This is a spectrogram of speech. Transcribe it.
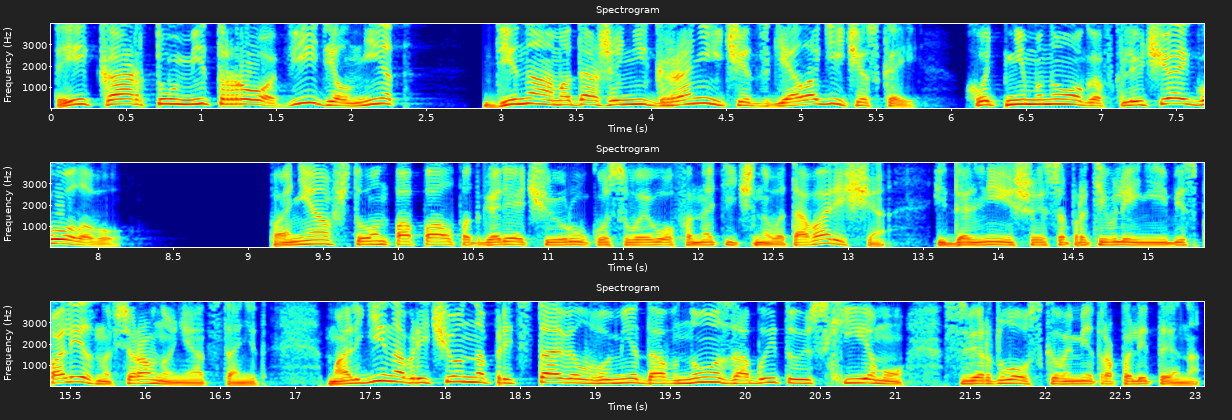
«Ты карту метро видел, нет? Динамо даже не граничит с геологической. Хоть немного включай голову». Поняв, что он попал под горячую руку своего фанатичного товарища, и дальнейшее сопротивление бесполезно, все равно не отстанет, Мальгин обреченно представил в уме давно забытую схему Свердловского метрополитена.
